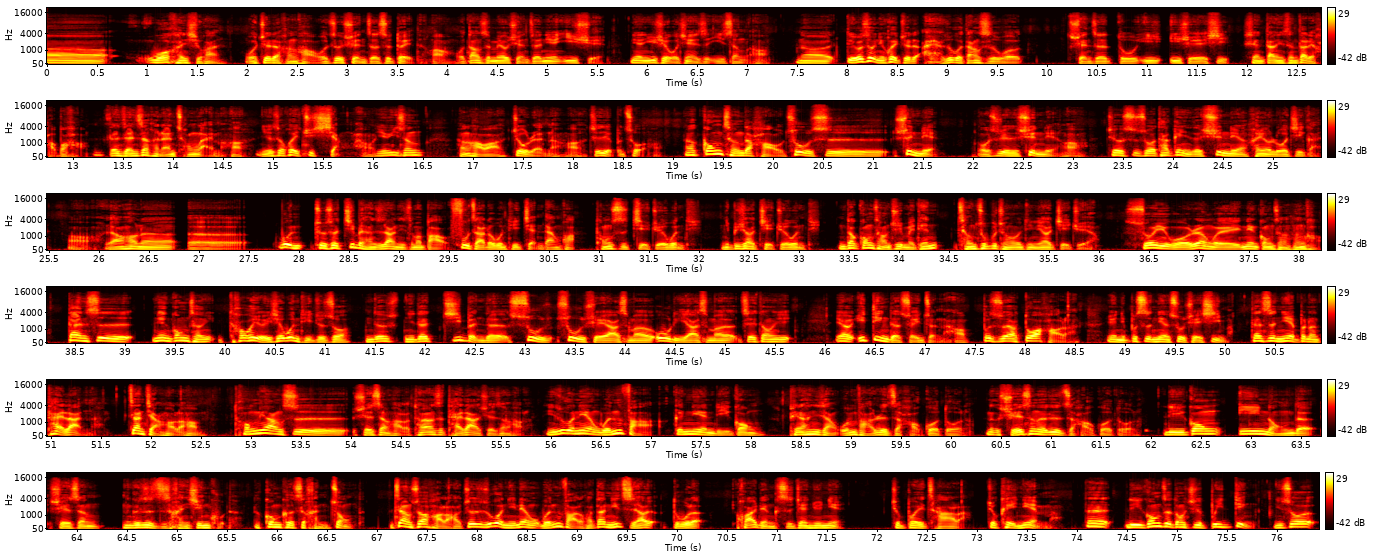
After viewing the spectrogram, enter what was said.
我很喜欢，我觉得很好，我这个选择是对的哈。我当时没有选择念医学，念医学我现在也是医生了哈。那有的时候你会觉得，哎呀，如果当时我选择读医医学系，现在当医生到底好不好？但人生很难重来嘛哈。你有时候会去想哈，因为医生很好啊，救人呐哈，其实也不错哈。那工程的好处是训练，我是觉得训练哈，就是说他跟你的训练很有逻辑感哦。然后呢，呃，问就是说基本上是让你怎么把复杂的问题简单化，同时解决问题。你必须要解决问题。你到工厂去，每天层出不穷的问题你要解决啊。所以我认为念工程很好，但是念工程它会有一些问题，就是说你的你的基本的数数学啊、什么物理啊、什么这些东西。要有一定的水准了哈，不是说要多好了，因为你不是念数学系嘛，但是你也不能太烂了。这样讲好了哈，同样是学生好了，同样是台大的学生好了，你如果念文法跟念理工，平常你讲文法日子好过多了，那个学生的日子好过多了。理工医农的学生那个日子很辛苦的，那功课是很重的。这样说好了哈，就是如果你念文法的。话，但你只要读了，花一点时间去念，就不会差了，就可以念嘛。但是理工这东西不一定，你说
